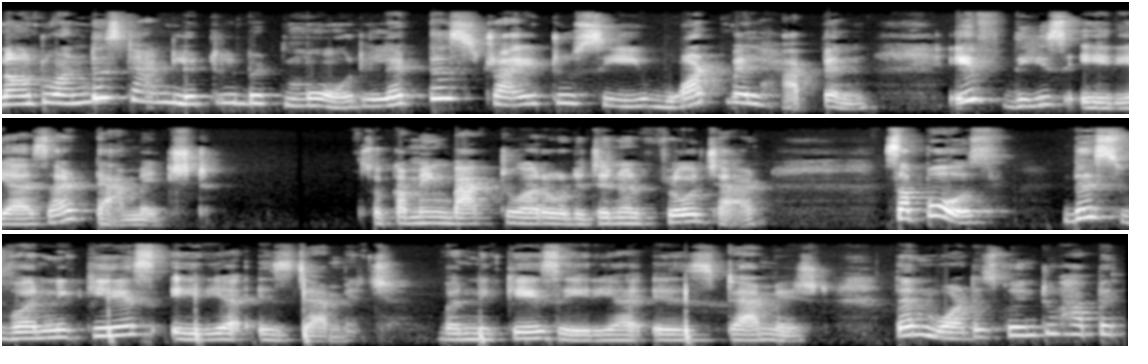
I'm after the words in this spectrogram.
Now to understand a little bit more, let us try to see what will happen if these areas are damaged. So coming back to our original flowchart, suppose this Wernicke's area is damaged. Wernicke's area is damaged. Then what is going to happen?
